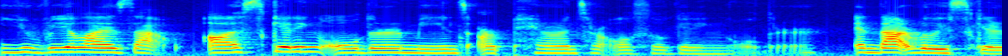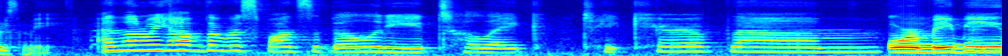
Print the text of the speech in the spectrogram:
you realize that us getting older means our parents are also getting older. And that really scares me. And then we have the responsibility to like take care of them Or maybe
